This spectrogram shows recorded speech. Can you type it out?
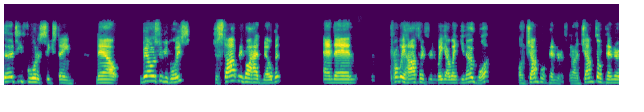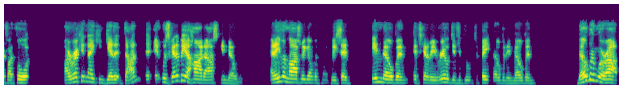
thirty-four to sixteen. Now, to be honest with you, boys, to start with, I had Melbourne, and then probably halfway through the week, I went, you know what? I'll jump on Penrith. And I jumped on Penrith. I thought, I reckon they can get it done. It, it was going to be a hard ask in Melbourne. And even last week on the pod, we said in Melbourne, it's going to be real difficult to beat Melbourne in Melbourne. Melbourne were up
